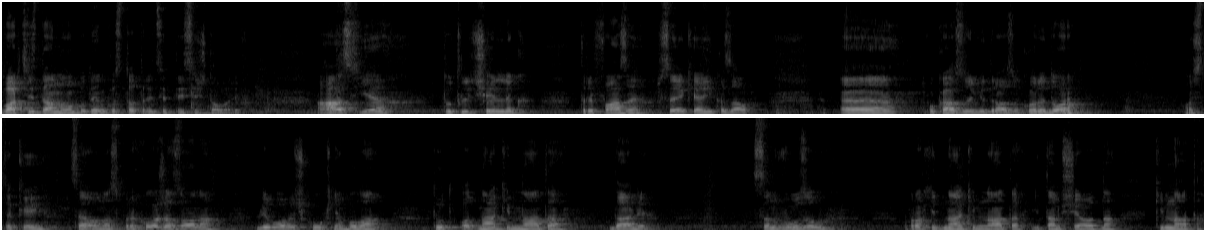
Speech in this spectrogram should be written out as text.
Вартість даного будинку 130 тисяч доларів. Газ є, тут лічильник, три фази, все як я і казав. Е, показую відразу коридор. Ось такий. Це у нас прихожа зона, ліворуч кухня була. Тут одна кімната, далі санвузол, прохідна кімната і там ще одна кімната.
